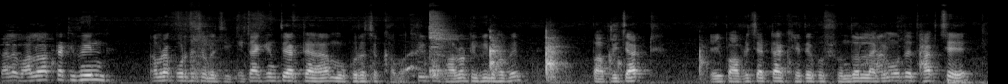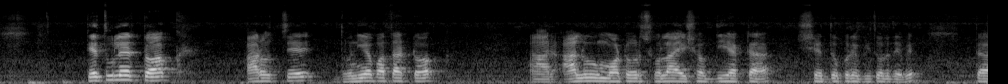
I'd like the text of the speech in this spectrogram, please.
তাহলে ভালো একটা টিফিন আমরা করতে চলেছি। এটা কিন্তু একটা মুখরোচক খাবার। খুব ভালো টিফিন হবে। পাপড়ি চাট। এই পাপড়ি চাটটা খেতে খুব সুন্দর লাগে। মধ্যে থাকছে তেঁতুলের টক আর হচ্ছে ধনিয়া পাতার টক আর আলু, মটর, ছোলা এইসব দিয়ে একটা সেদ্ধ করে ভিতরে দেবে। তা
